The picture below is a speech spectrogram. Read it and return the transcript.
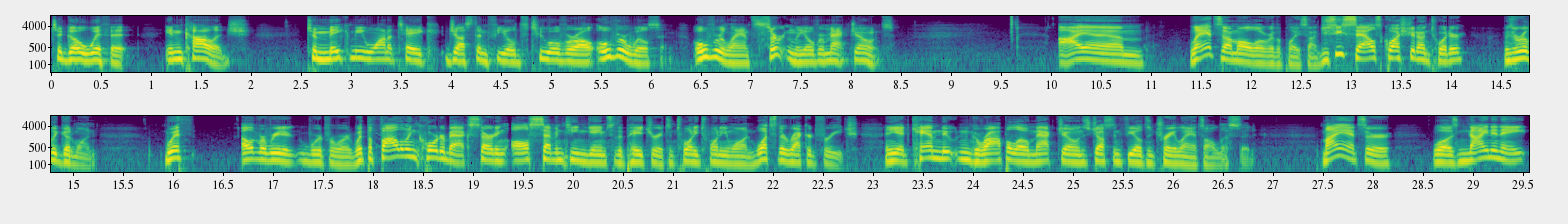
to go with it in college to make me want to take Justin Fields two overall over Wilson, over Lance, certainly over Mac Jones. I am Lance. I'm all over the place on. Do you see Sal's question on Twitter? It was a really good one. With I'll ever read it word for word. With the following quarterbacks starting all 17 games for the Patriots in 2021, what's their record for each? And he had Cam Newton, Garoppolo, Mac Jones, Justin Fields, and Trey Lance all listed. My answer was nine and eight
